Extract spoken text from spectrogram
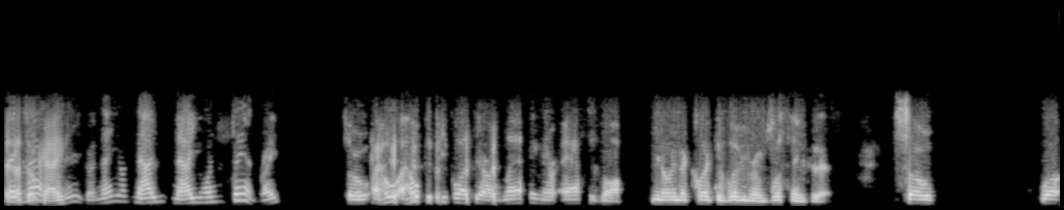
that's exactly. okay. There you go. Now you now now you understand, right? So I hope I hope that people out there are laughing their asses off, you know, in their collective living rooms listening to this. So, well,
